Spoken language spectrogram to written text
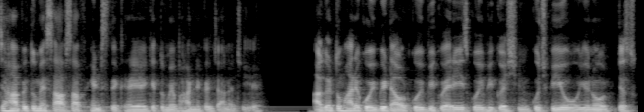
जहाँ पे तुम्हें साफ़ साफ़ हिंट्स दिख रहे हैं कि तुम्हें बाहर निकल जाना चाहिए। अगर तुम्हारे कोई भी डाउट कोई भी क्वेरीज कोई भी क्वेश्चन कुछ भी हो you know just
